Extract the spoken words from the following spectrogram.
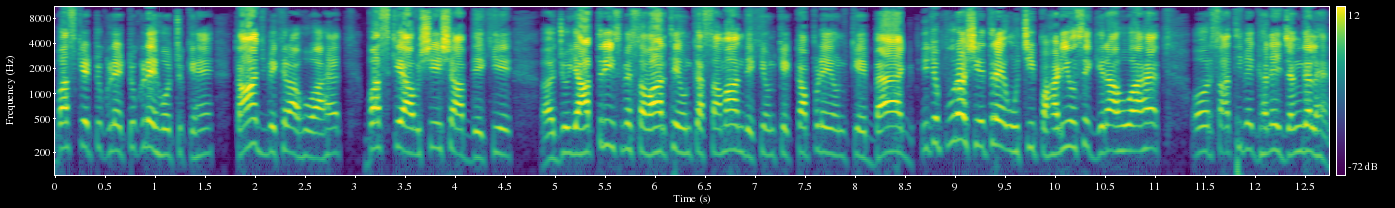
बस के टुकड़े टुकड़े हो चुके हैं, कांच बिखरा हुआ है। बस के अवशेष आप देखिए जो यात्री इसमें सवार थे, उनका सामान देखिए, उनके कपड़े, उनके बैग, ये जो पूरा क्षेत्र है, ऊँची पहाड़ियों से गिरा हुआ है और साथ ही में घने जंगल है।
